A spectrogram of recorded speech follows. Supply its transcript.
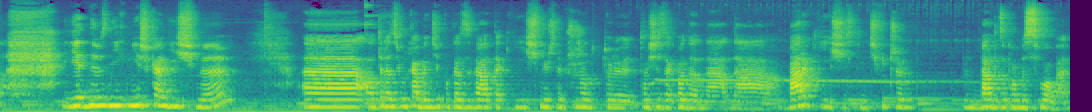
w jednym z nich mieszkaliśmy, a teraz Julka będzie pokazywała taki śmieszny przyrząd, który to się zakłada na, na barki i się z tym ćwiczy. Bardzo pomysłowe.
